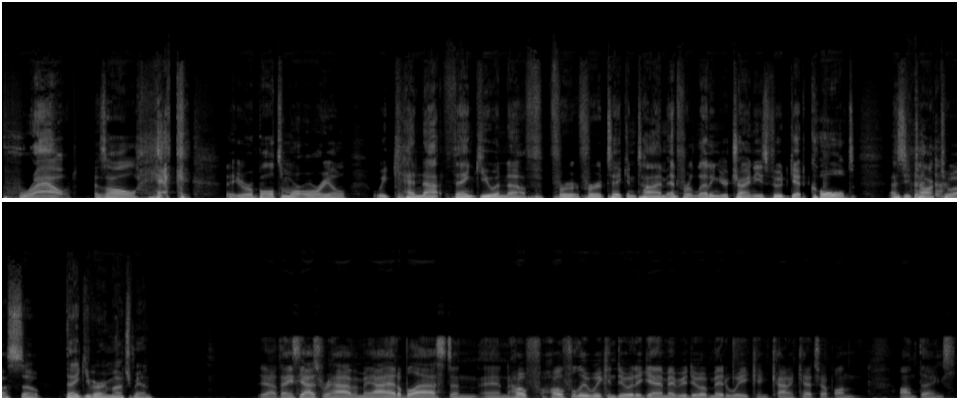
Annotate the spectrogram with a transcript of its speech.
proud as all heck that you're a Baltimore Oriole. We cannot thank you enough for for taking time and for letting your Chinese food get cold as you talk to us. So thank you very much, man. Yeah, thanks guys for having me. I had a blast, and and hope hopefully we can do it again. Maybe do it midweek and kind of catch up on on things.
